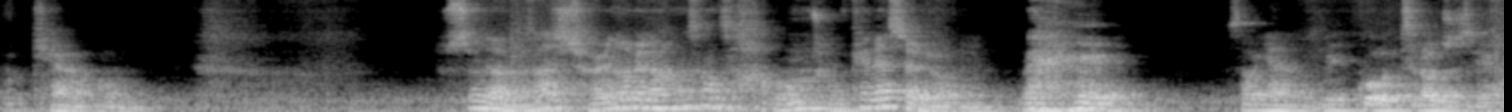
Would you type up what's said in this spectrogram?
이렇게 하고 좋습니다. 사실 저희 노래가 항상 다 너무 좋긴 했어요 저는 그래서 그냥 믿고 들어주세요.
